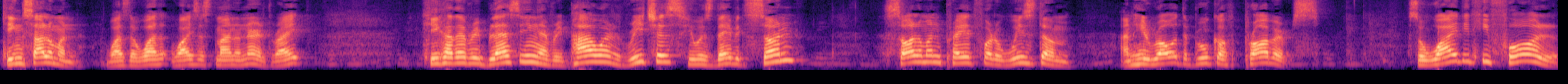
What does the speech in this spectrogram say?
King Solomon was the wisest man on earth, right? He had every blessing, every power, riches. He was David's son. Solomon prayed for wisdom and he wrote the book of Proverbs. So, why did he fall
